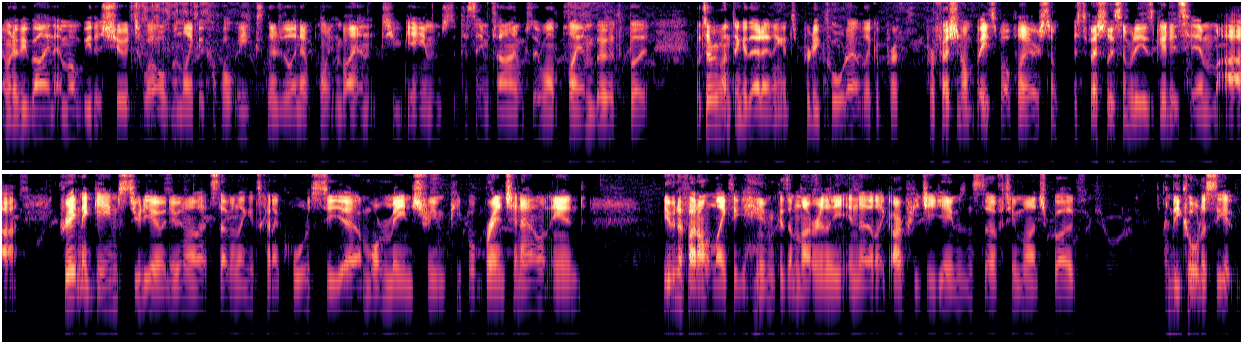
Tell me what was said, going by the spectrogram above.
I'm going to be buying MLB The Show 12 in like a couple weeks, and there's really no point in buying two games at the same time because I won't play them both. But what's everyone think of that? I think it's pretty cool to have like a pro professional baseball player, some, especially somebody as good as him, uh, creating a game studio and doing all that stuff. I think it's kind of cool to see uh, more mainstream people branching out. And even if I don't like the game, because I'm not really into like RPG games and stuff too much, but it'd be cool to see it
